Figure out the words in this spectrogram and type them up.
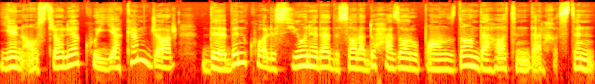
ین استرالیا که یکم جار دبن کوالیسیون ده ده سال 2015 ده هاتن درخستن.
